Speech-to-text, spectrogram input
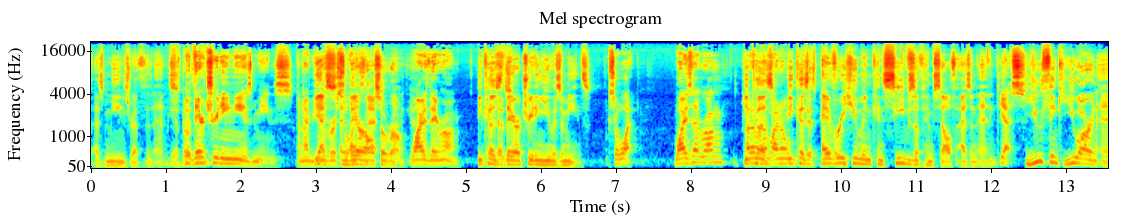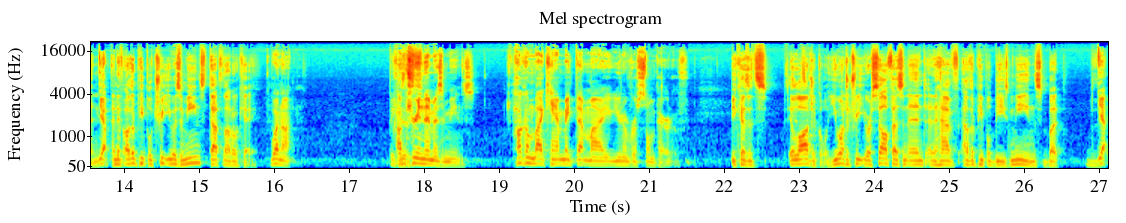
as means rather than ends. Yeah, But they're of- treating me as means, and I've Yes, universalized and they are that. also wrong. Why are they wrong? because, Because- they are treating you as a means. So what? Why is that wrong? I don't Because know, I don't, because Because people- every human conceives of himself as an end. Yes. You think you are an end. Yep. And if other people treat you as a means, that's not okay. why not? because I'm treating them as a means. How come I can't make that my universal imperative? Because it's illogical. You want to treat yourself as an end and have other people be means, but Yeah.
